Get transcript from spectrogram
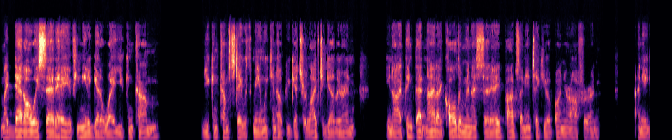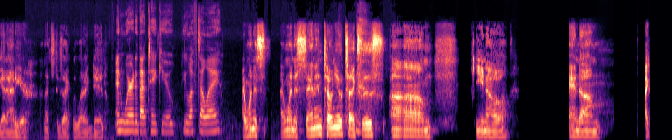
my dad always said, hey, if you need to get away, you can come, you can come stay with me, and we can help you get your life together, and you know, I think that night I called him and I said, Hey, Pops, I need to take you up on your offer. And I need to get out of here. And that's exactly what I did. And where did that take you? You left LA? I went to I went to San Antonio, Texas. um, you know, and um, I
